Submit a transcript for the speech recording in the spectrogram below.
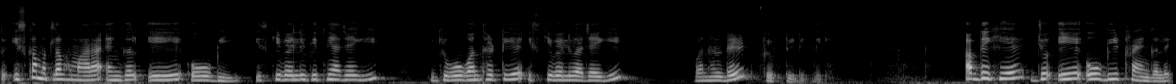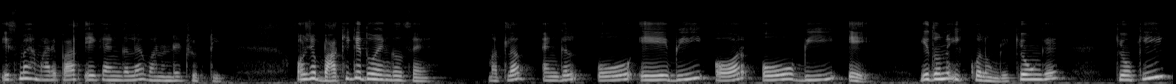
तो इसका मतलब हमारा एंगल ए ओ बी इसकी वैल्यू कितनी आ जाएगी? क्योंकि वो वन थर्टी है इसकी वैल्यू आ जाएगी वन हंड्रेड फिफ्टी डिग्री अब देखिए जो ए ओ बी ट्राइंगल है, इसमें हमारे पास एक एंगल है वन हंड्रेड फिफ्टी और जो बाकी के दो एंगल्स हैं मतलब एंगल ओ ए बी और ओ बी ए ये दोनों इक्वल होंगे। क्यों होंगे? क्योंकि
